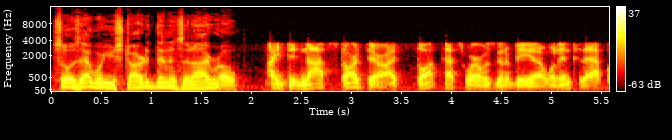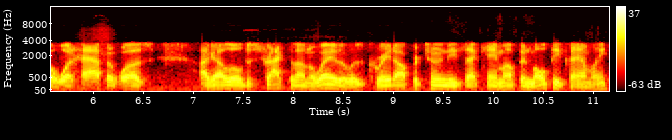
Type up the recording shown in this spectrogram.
So is that where you started then as an IRO? I did not start there. I thought that's where I was going to be, and I went into that. But what happened was I got a little distracted on the way. There was great opportunities that came up in multifamily,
